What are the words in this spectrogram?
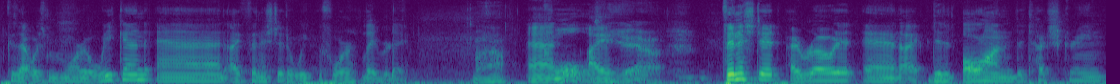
because that was Memorial Weekend, and I finished it a week before Labor Day. wow. And Goals. I yeah. Finished it, I wrote it, and I did it all on the touchscreen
